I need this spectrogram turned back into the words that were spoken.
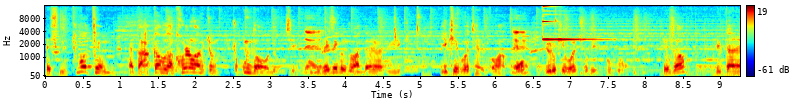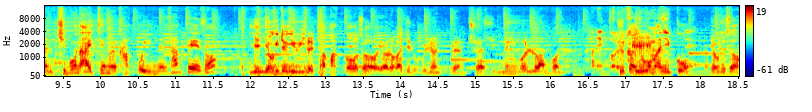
했는데 투버튼 약간 아까보단 컬러감이 좀 조금 더 어둡지. 네. 근데 회색을 좋아한다 그래가지고 이렇게 이렇게 입어도 될 것 같고 네. 이렇게 걸쳐도 이쁘고. 그래서 일단은 기본 아이템을 갖고 있는 상태에서 예- 여기저기 위를 다 바꿔서 여러 가지 룩을 연, 연출할 수 있는 걸로 한번. 안에 걸. 그러니까 요거만 입고 네. 여기서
